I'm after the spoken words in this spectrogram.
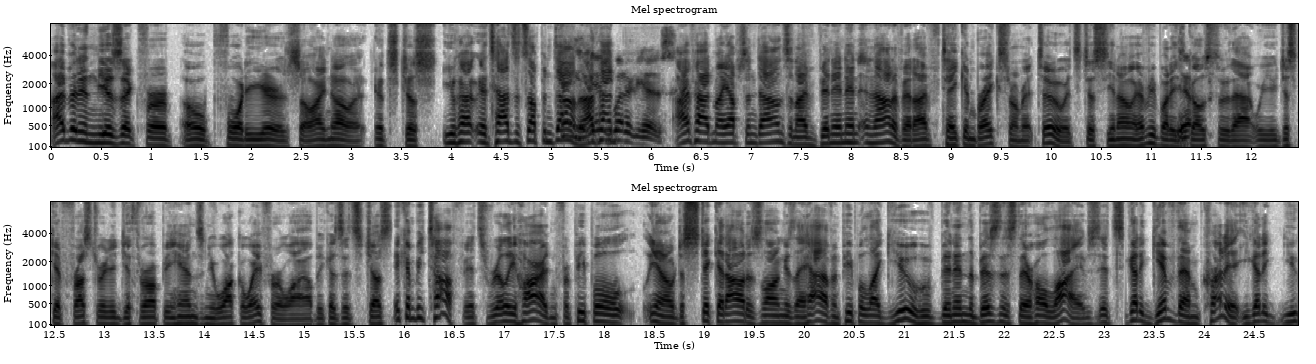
I've been in music for oh 40 years, so I know it. It's just you have it has its up and down. Hey, I've had what it is. I've had my ups and downs, and I've been in it and out of it. I've taken breaks from it too. It's just you know everybody yep. goes through that where you just get frustrated, you throw up your hands, and you walk away for a while because it's just it can be tough. It's really hard, and for people you know to stick it out as long as they have, and people like you who've been in the business their whole lives, it's got to give them credit. You got to you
